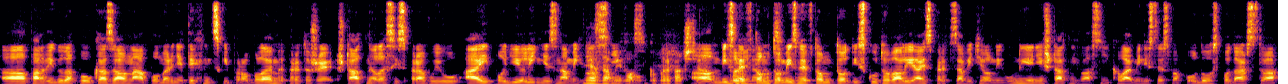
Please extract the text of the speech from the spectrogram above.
Pán Viguda poukázal na pomerne technický problém, pretože štátne lesy spravujú aj podiely neznámych vlastníkov. vlastníkov prepáčte, my, sme v tomto, my sme v tomto diskutovali aj s predstaviteľmi Únie neštátnych vlastníkov, aj ministerstva pôdohospodárstva.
